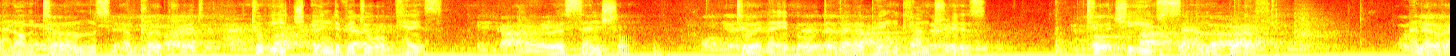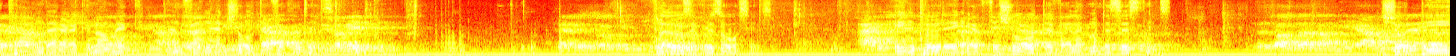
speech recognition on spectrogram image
and on terms appropriate to each individual case are essential to enable developing countries to achieve sound growth and overcome their economic and financial difficulties. Flows of resources, including official development assistance, should be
